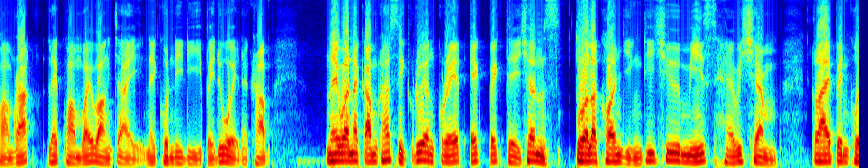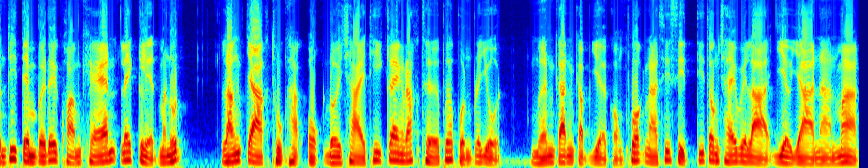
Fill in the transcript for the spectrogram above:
ความรัก และความไว้วางใจในคนดีๆ ไปด้วยนะครับในวรรณกรรมคลาสสิกเรื่อง Great Expectations ตัวละครหญิงที่ชื่อมิสแฮร์วิชแชมกลายเป็นคนที่เต็มไปด้วยความแค้นและเกลียดมนุษย์ หลังจากถูกหักอกโดยชายที่แกล้งรักเธอเพื่อผลประโยชน์ เหมือนกันกับเหยื่อของพวกนาซิสิตที่ต้องใช้เวลาเยียวยานานมาก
